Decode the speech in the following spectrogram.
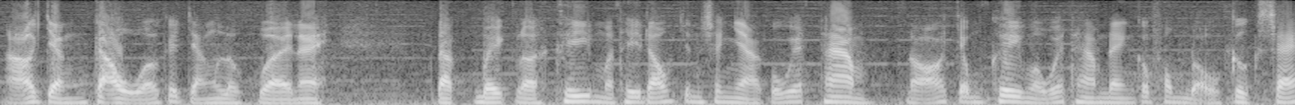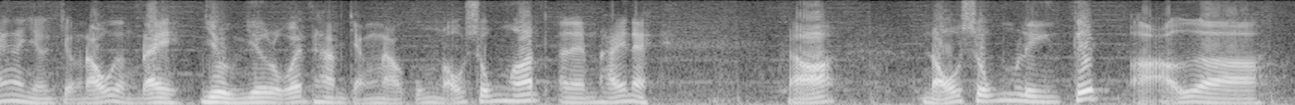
ở trận cầu ở cái trận lượt về này đặc biệt là khi mà thi đấu trên sân nhà của West Ham đó trong khi mà West Ham đang có phong độ cực sáng ở những trận đấu gần đây dường như là West Ham trận nào cũng nổ súng hết anh em thấy này. Đó nổ súng liên tiếp ở uh,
